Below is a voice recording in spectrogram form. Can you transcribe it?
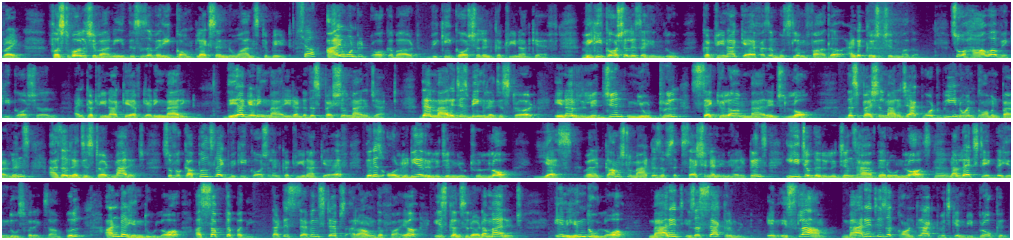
Right. First of all, Shivani, this is a very complex and nuanced debate. Sure. I want to talk about Vicky Kaushal and Katrina Kaif. Vicky Kaushal is a Hindu, Katrina Kaif has a Muslim father and a Christian mother. So, how are Vicky Kaushal and Katrina Kaif getting married? They are getting married under the Special Marriage Act. Their marriage is being registered in a religion neutral secular marriage law the Special Marriage Act, what we know in common parlance as a registered marriage. So for couples like Vicky Kaushal and Katrina Kaif, there is already a religion neutral law. Yes, when it comes to matters of succession and inheritance, each of the religions have their own laws. Hmm. Now let's take the Hindus for example. Under Hindu law, a saptapadi, that is seven steps around the fire, is considered a marriage. In Hindu law, marriage is a sacrament. In Islam, marriage is a contract which can be broken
